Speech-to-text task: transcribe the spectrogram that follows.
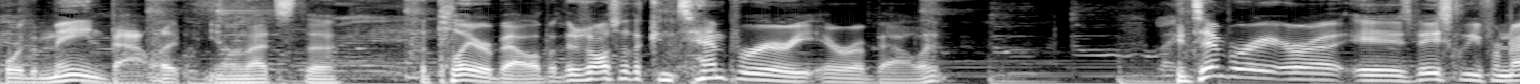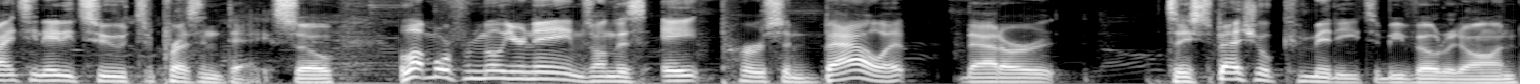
for the main ballot. You know, that's the the player ballot, but there's also the contemporary era ballot Contemporary era is basically from 1982 to present day. So a lot more familiar names on this eight person ballot that are, it's a special committee to be voted on.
